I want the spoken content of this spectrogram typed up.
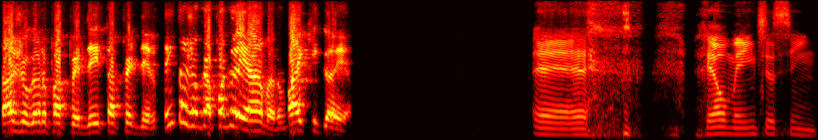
Tá jogando para perder e tá perdendo. Tenta jogar para ganhar, mano. Vai que ganha. É. Realmente, assim.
